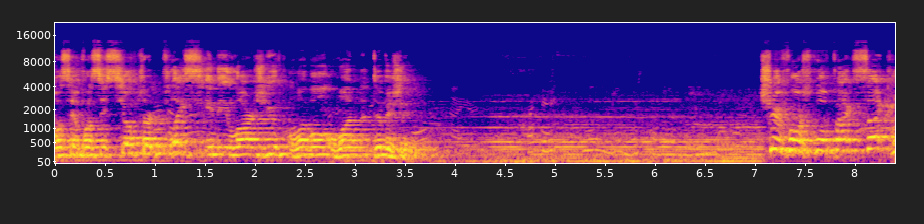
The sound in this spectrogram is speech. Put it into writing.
Troisième position, third place in the large youth level one division. Cheer Force Wolfpack Cyclones!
